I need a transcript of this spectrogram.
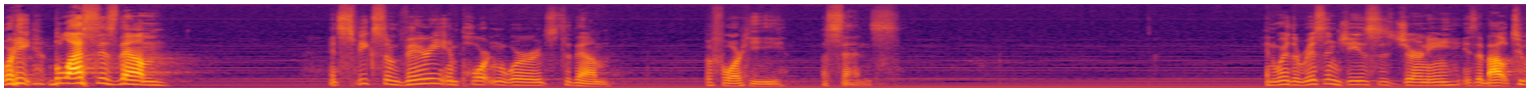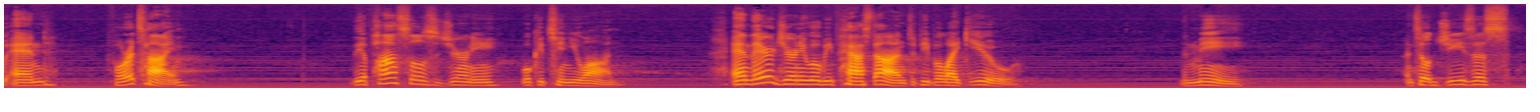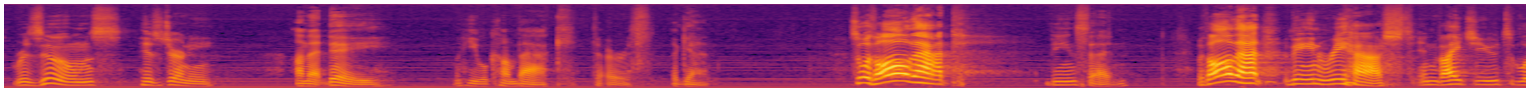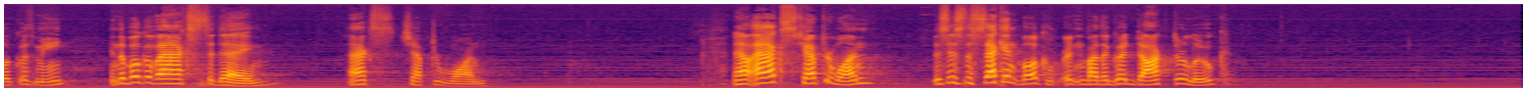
where he blesses them and speaks some very important words to them before he ascends. And where the risen Jesus' journey is about to end for a time, the apostles' journey will continue on. And their journey will be passed on to people like you and me until Jesus resumes his journey on that day when he will come back to earth again. So, with all that being said, with all that being rehashed, invite you to look with me in the book of Acts today, Acts chapter 1. Now, Acts chapter 1, this is the second book written by the good Dr. Luke.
